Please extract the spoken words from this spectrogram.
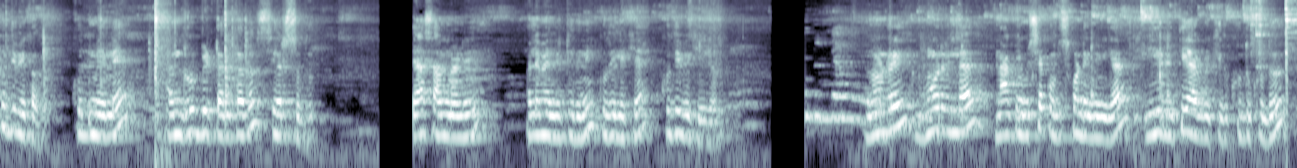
ಕುದಿಬೇಕು ಅದು. ಕುದ್ಮೇಲೆ ಅದನ್ನು ರುಬ್ಬಿಟ್ಟಂಥದ್ದು ಸೇರಿಸೋದು. ಗ್ಯಾಸ್ ಆನ್ ಮಾಡಿ ಒಲೆ ಮೇಲೆ ಇಟ್ಟಿದ್ದೀನಿ ಕುದಿಲಿಕ್ಕೆ. ಕುದಿಬೇಕು ಈಗ. ಅದು. ನೋಡ್ರಿ ಮೂರಿಂದ ನಾಲ್ಕು ನಿಮಿಷ ಕುದಿಸ್ಕೊಂಡಿದ್ದೀನಿ ಈಗ. ಈ ರೀತಿ ಆಗ್ಬೇಕು ಕುದ್ದು ಕುದ್ದು ಕುದು.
